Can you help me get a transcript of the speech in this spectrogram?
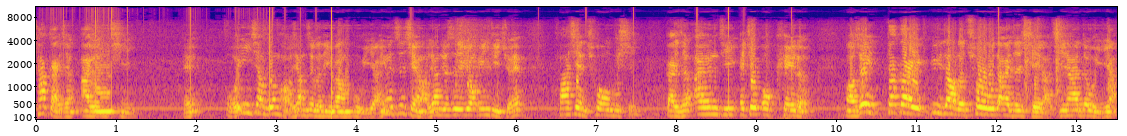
它改成 INT，哎，我印象中好像这个地方不一样，因为之前好像就是用 int，哎，发现错误不行，改成 INT，哎就 OK 了，啊，所以大概遇到的错误大概这些啦，其他都一样，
